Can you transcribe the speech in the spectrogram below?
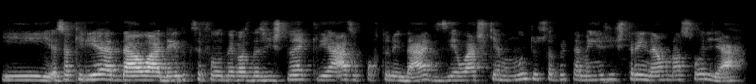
E eu só queria dar o adendo que você falou do negócio da gente né, criar as oportunidades, e eu acho que é muito sobre também a gente treinar o nosso olhar.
